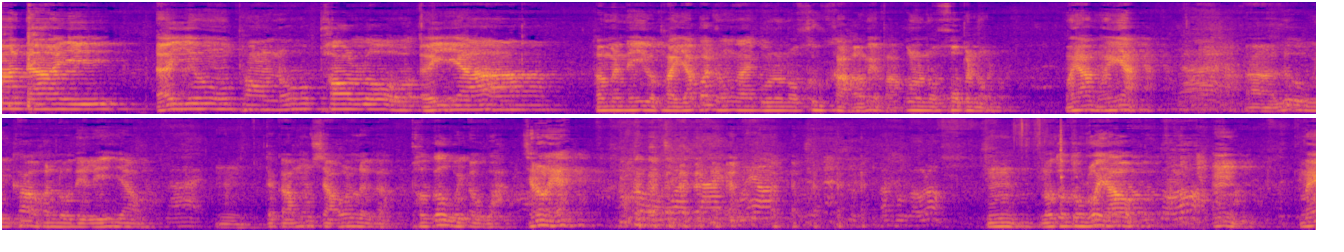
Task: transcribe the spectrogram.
န္တာဤအယုံဖောင်းနောဖောင်းလောအယာဟမနေယဖယာဘတုံကကိုရနောခုခအမေပါကိုရနောခောပနောမယမယ ဒါ အာလူဝိခောဟလိုတယ်လေးရောက် ဒါ อืมတကမွန်စာအောလကဖကောဝေအဝါကျွန်တော်လေ တော့ဝါကြတယ်မရအခုတော့ อืมလောတော်တော်ရောရောက် တော့ อืมမဲ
